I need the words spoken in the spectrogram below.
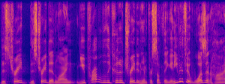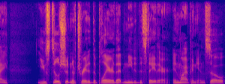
This trade this trade deadline, you probably could have traded him for something, and even if it wasn't high, you still shouldn't have traded the player that needed to stay there, in my opinion. So,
